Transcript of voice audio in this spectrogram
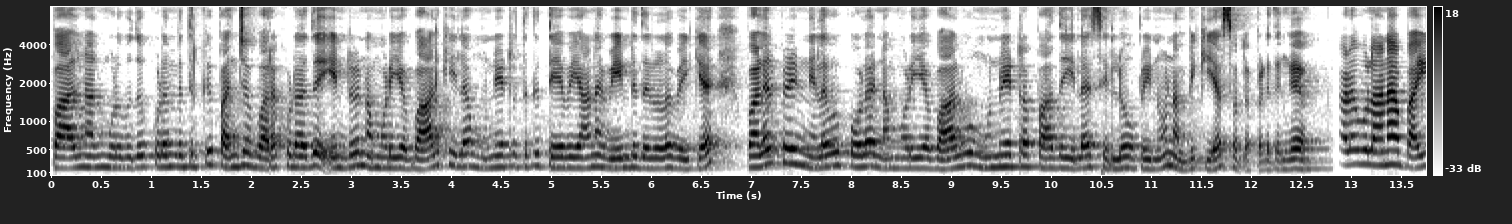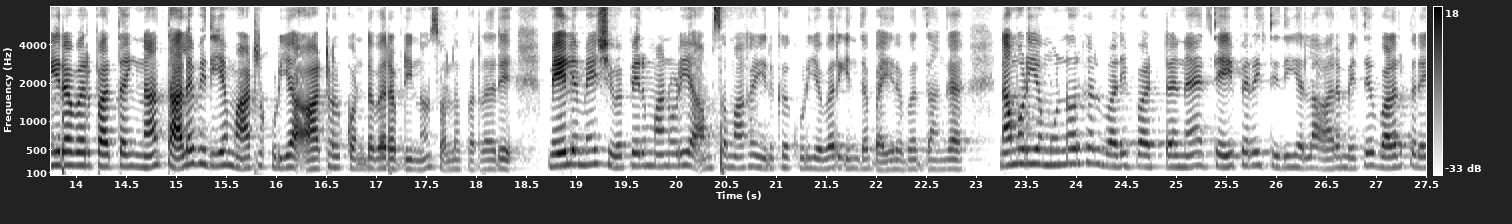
வாழ்நாள் முழுவதும் குடும்பத்திற்கு பஞ்சம் வரக்கூடாது என்று நம்முடைய வாழ்க்கையில் முன்னேற்றத்துக்கு தேவையான வேண்டுதல்களை வைக்க வளர்ப்பின் நிலவு போல நம்முடைய வாழ்வு முன்னேற்ற பாதையில் செல்லும் அப்படின்னும் நம்பிக்கையாக சொல்லப்படுதுங்க. கடவுளான பைரவர் பார்த்தீங்கன்னா தலைவிதியை மாற்றக்கூடிய ஆற்றல் கொண்டவர் அப்படின்னும் சொல்லப்படுறாரு. மேலுமே சிவபெருமானுடைய அம்சமாக இருக்கக்கூடியவர் இந்த பைரவர் தாங்க. நம்முடைய முன்னோர்கள் வழிபாட்டன தேய்பிறை திதிகளில் ஆரம்பித்து வளர்ப்பிறை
